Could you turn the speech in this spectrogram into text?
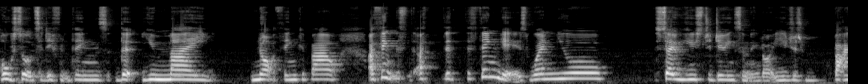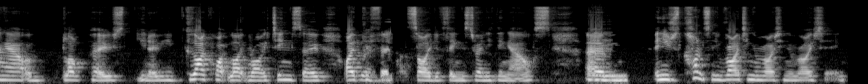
all sorts of different things that you may not think about. I think the, the, the thing is when you're so used to doing something like you just bang out a blog post, you know, because I quite like writing, so I prefer yeah. that side of things to anything else. Um, mm. And you're just constantly writing and writing and writing.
